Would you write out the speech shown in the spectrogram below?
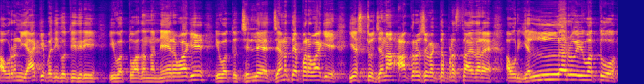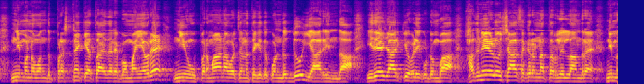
ಅವರನ್ನು ಯಾಕೆ ಬದಿಗೊತ್ತಿದ್ದೀರಿ? ಇವತ್ತು ಅದನ್ನು ನೇರವಾಗಿ, ಇವತ್ತು ಜಿಲ್ಲೆಯ ಜನತೆ ಪರವಾಗಿ ಎಷ್ಟು ಜನ ಆಕ್ರೋಶ ವ್ಯಕ್ತಪಡಿಸ್ತಾ ಇದ್ದಾರೆ, ಅವರು ಎಲ್ಲರೂ ಇವತ್ತು ನಿಮ್ಮನ್ನು ಒಂದು ಪ್ರಶ್ನೆ ಕೇಳ್ತಾ ಇದ್ದಾರೆ ಬೊಮ್ಮಯ್ಯವರೇ ನೀವು ಪ್ರಮಾಣ ವಚನ ತೆಗೆದುಕೊಂಡದ್ದು ಯಾರಿಂದ? ಇದೇ ಜಾರಕಿಹೊಳಿ ಕುಟುಂಬ ಹದಿನೇಳು ಶಾಸಕರನ್ನು ತರಲಿಲ್ಲ ಅಂದರೆ ನಿಮ್ಮ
